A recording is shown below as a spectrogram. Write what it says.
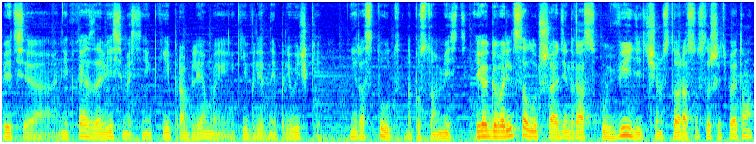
Ведь э, никакая зависимость, никакие проблемы, никакие вредные привычки не растут на пустом месте. И как говорится, лучше один раз увидеть, чем сто раз услышать. Поэтому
